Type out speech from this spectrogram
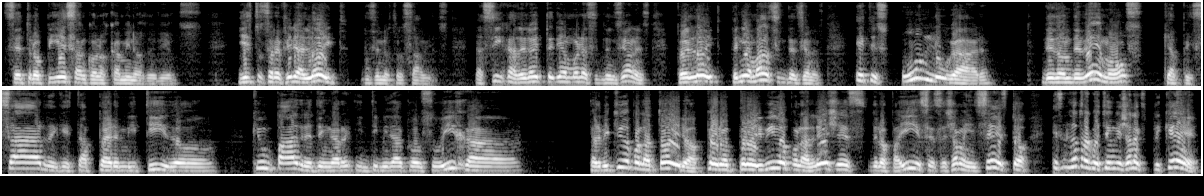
se tropiezan con los caminos de Dios. Y esto se refiere a Lloyd, dicen nuestros sabios. Las hijas de Lloyd tenían buenas intenciones, pero Lloyd tenía malas intenciones. Este es un lugar de donde vemos que a pesar de que está permitido que un padre tenga intimidad con su hija, permitido por la toira, pero prohibido por las leyes de los países, se llama incesto. Esa es otra cuestión que ya la expliqué,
